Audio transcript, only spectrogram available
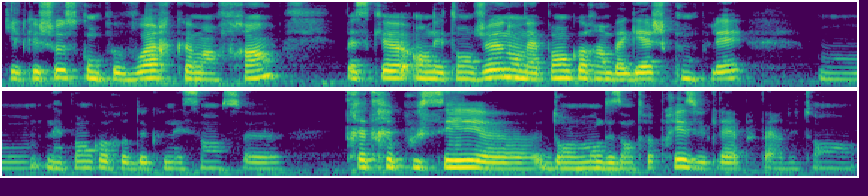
quelque chose qu'on peut voir comme un frein, parce qu'en étant jeune, on n'a pas encore un bagage complet, on n'a pas encore de connaissances très très poussées dans le monde des entreprises, vu que la plupart du temps,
